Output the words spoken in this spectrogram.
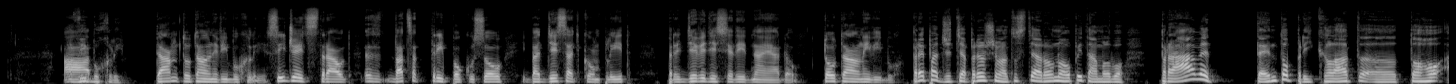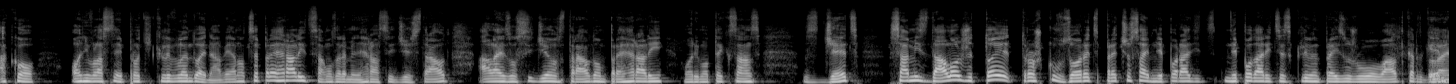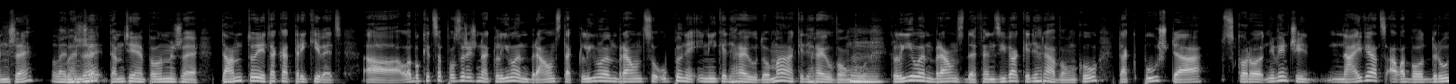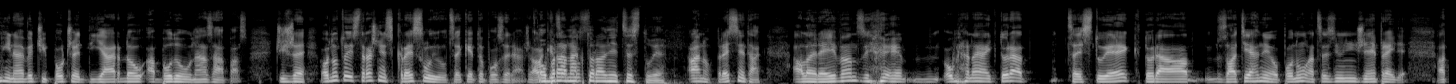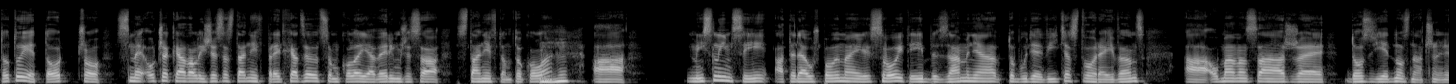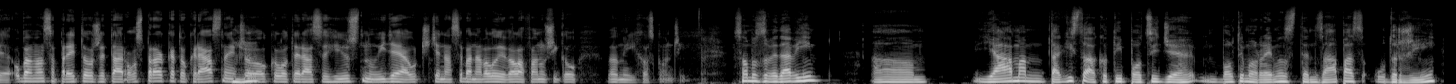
A vybuchli. Tam totálne vybuchli. CJ Stroud, 23 pokusov, iba 10 complete pre 91 jardov totálny výbuch. Prepač, že ťa preruším, ale to sa ťa rovno opýtam, lebo práve tento príklad uh, toho, ako oni vlastne proti Clevelandu aj na Vianoce prehrali, samozrejme nehral CJ Stroud, ale aj so CJ Stroudom prehrali, hovorím o Texans, z Jets, sa mi zdalo, že to je trošku vzorec, prečo sa im neporadí, nepodarí cez Cleveland prejsť už vo wildcard game. Lenže, lenže, lenže tam ti ja poviem, že tamto je taká triky vec. A, lebo keď sa pozrieš na Cleveland Browns, tak Cleveland Browns sú úplne iní, keď hrajú doma a keď hrajú vonku. Mm. Cleveland Browns defenzíva, keď hrá vonku, tak púšťa skoro, neviem či najviac alebo druhý najväčší počet yardov a bodov na zápas. Čiže ono to je strašne skresľujúce, keď to pozeráš. Ale obrana, pos... ktorá necestuje. Áno, presne tak. Ale Ravens je obrana aj ktorá cestuje, ktorá zatiahne oponu a cez ňu nič neprejde. A toto je to, čo sme očakávali, že sa stane v predchádzajúcom kole. Ja verím, že sa stane v tomto kole. Mm-hmm. A myslím si, a teda už poviem aj svoj typ, za mňa to bude víťazstvo Ravens a obávam sa, že dosť jednoznačne. Obávam sa preto, že tá rozprávka, to krásne, mm-hmm. čo mhm. okolo teraz Houstonu ide a určite na seba navaluje veľa fanúšikov, veľmi rýchlo skončí. Som zvedavý. Um, ja mám takisto ako ty pocit, že Baltimore Ravens ten zápas udrží.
